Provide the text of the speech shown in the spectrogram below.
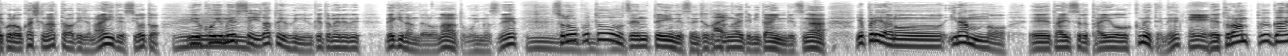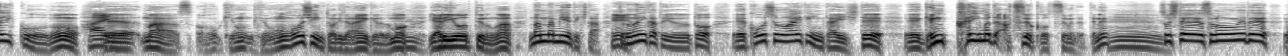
ー、これおかしくなったわけじゃないですよという、こういうメッセージだというふうに受け止めるべきなんだろうなと思いますね。そのことを前提にですね、ちょっと考えてみたいんですが、はい、やっぱりあの、イランの、えー、対する対応を含めてね、えー、トランプ外以降の、はい、えー、まあ、基本、基本方針ってわけじゃないけれども、うん、やりようっていうのが、だんだん見えてきた。それ何かというと、えー、交渉相手に対して、えー、限界まで圧力を強めてってね。そして、その上で、え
